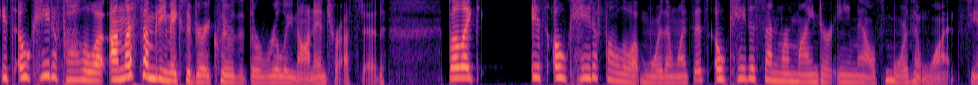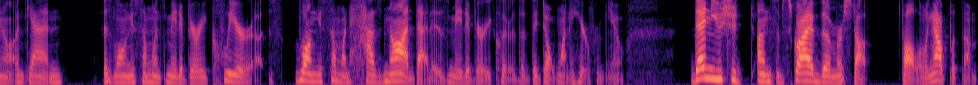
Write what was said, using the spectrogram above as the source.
it's okay to follow up unless somebody makes it very clear that they're really not interested. But like it's okay to follow up more than once. It's okay to send reminder emails more than once. You know, again, as long as someone's made it very clear, as long as someone has not, that is, made it very clear that they don't want to hear from you, then you should unsubscribe them or stop following up with them.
